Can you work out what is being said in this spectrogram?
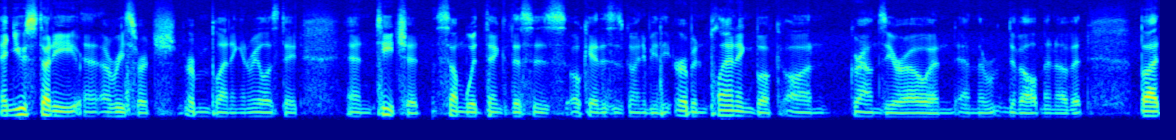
And you study uh, research urban planning and real estate and teach it. Some would think this is okay. This is going to be the urban planning book on ground zero and, and the development of it. But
